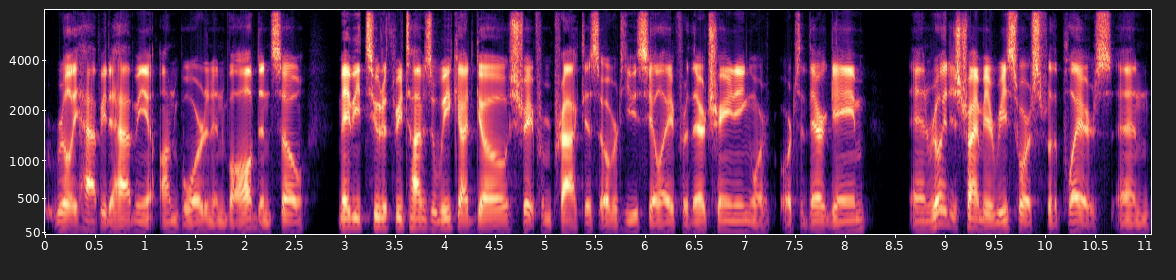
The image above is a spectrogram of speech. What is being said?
really happy to have me on board and involved. And so maybe two to three times a week, I'd go straight from practice over to UCLA for their training or, or to their game and really just try and be a resource for the players. And,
